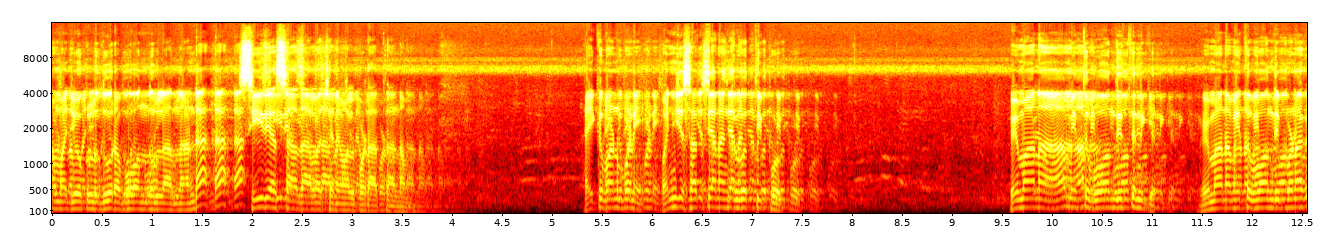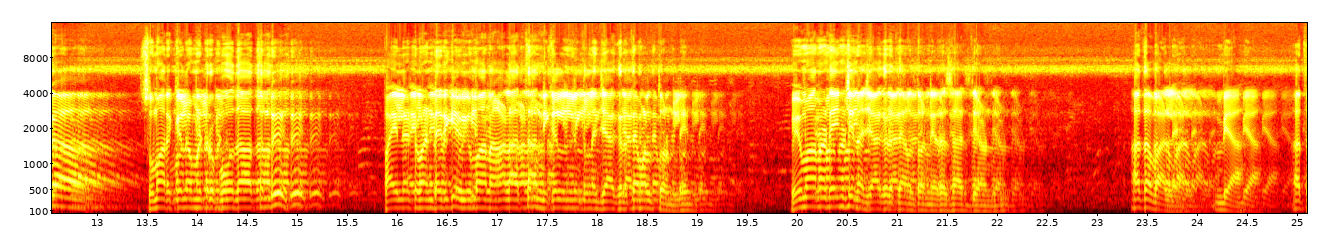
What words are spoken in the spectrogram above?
ನಮ್ಮ ಜೋಕುಲು ದೂರ ಹೋಗಂದಿಲ್ಲ ಅಂದಂಡ ಸೀರಿಯಸ್ ಆದ ಆಲೋಚನೆ ಮಲ್ಪಡಾತ ನಮ್ಮ ಐಕ ಬಣ್ಪಣಿ ಒಂಜಿ ಸತ್ಯ ನಂಗೆ ಗೊತ್ತಿಪ್ಪು ವಿಮಾನ ಮಿತ್ತು ಬೋಂದಿತ್ತನಿಗೆ ವಿಮಾನ ಮಿತ್ತು ಬೋಂದಿಪ್ಪುಣಗ ಸುಮಾರು ಕಿಲೋಮೀಟರ್ ಬೋದಾತಂದು ಪೈಲಟ್ ಬಂಡರಿಗೆ ವಿಮಾನ ಹಾಳಾತ ನಿಖಲ್ ನಿಖಲ್ನ ಜಾಗ್ರತೆ ಮಲ್ತೊಂಡ್ಲಿ ವಿಮಾನ ಎಂಚಿನ ಜಾಗ್ರತೆ ಮಲ್ತೊಂಡಿರ ಸಾಧ್ಯ ಉಂಟು ಅತ ಬಾಳೆ ಬ್ಯಾ ಅತ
